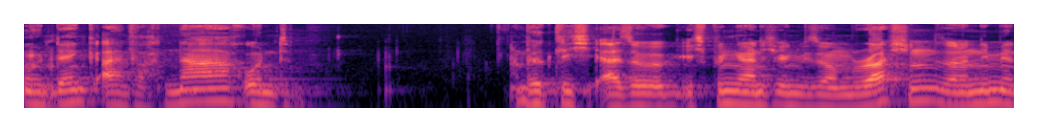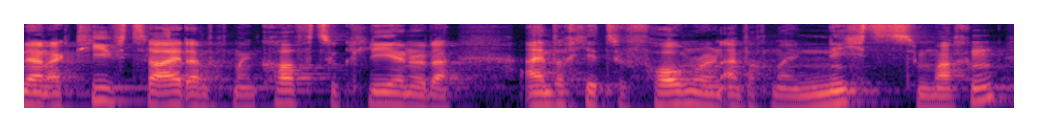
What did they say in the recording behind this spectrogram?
und denke einfach nach und wirklich, also ich bin gar nicht irgendwie so am Rushen, sondern nehme mir dann aktiv Zeit, einfach meinen Kopf zu klären oder einfach hier zu Foam Run, einfach mal nichts zu machen.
